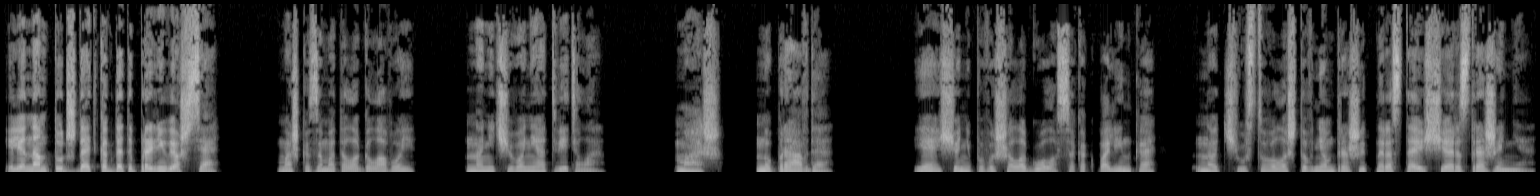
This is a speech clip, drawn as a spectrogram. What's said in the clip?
или нам тут ждать, когда ты проревешься!» Машка замотала головой, но ничего не ответила. «Маш, ну правда». Я еще не повышала голоса, как Полинка, но чувствовала, что в нем дрожит нарастающее раздражение.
